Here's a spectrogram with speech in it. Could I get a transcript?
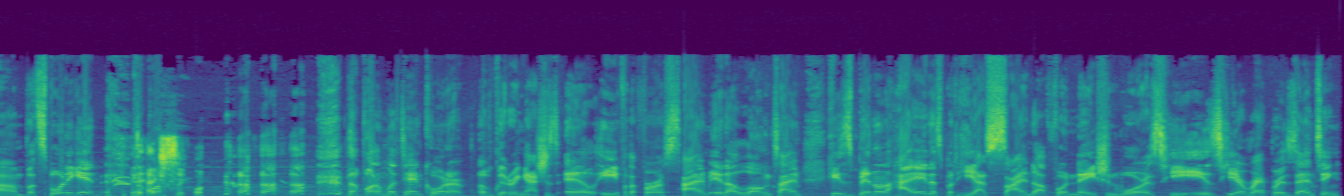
Um, but sporting in the actually the bottom left hand corner of Glittering Ashes LE for the first time in a long time. He's been on a hiatus, but he has signed up for Nation Wars. He is here representing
